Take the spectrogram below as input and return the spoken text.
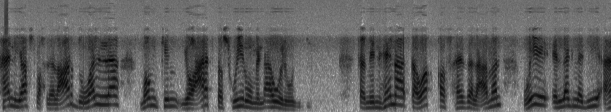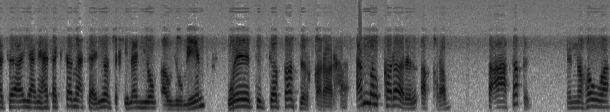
هل يصلح للعرض ولا ممكن يعاد تصويره من أول وجديد؟ فمن هنا توقف هذا العمل واللجنة دي هت يعني هتجتمع تقريبا في خلال يوم أو يومين وتصدر قرارها. أما القرار الأقرب فأعتقد إن هو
